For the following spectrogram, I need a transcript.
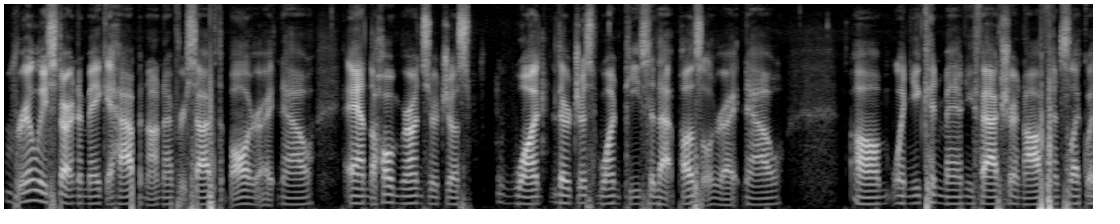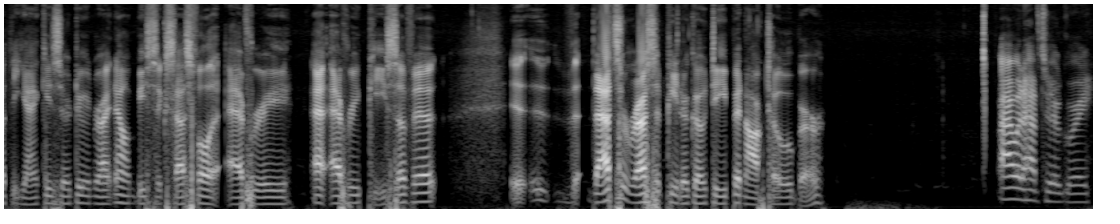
really starting to make it happen on every side of the ball right now, and the home runs are just one. They're just one piece of that puzzle right now. Um, when you can manufacture an offense like what the Yankees are doing right now and be successful at every at every piece of it, it, th- that's a recipe to go deep in October. I would have to agree,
